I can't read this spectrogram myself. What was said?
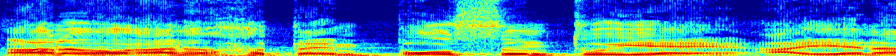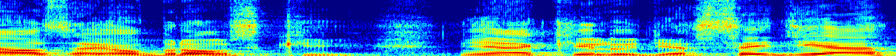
Áno, áno, ten posun tu je a je naozaj obrovský. Nejakí ľudia sedia,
